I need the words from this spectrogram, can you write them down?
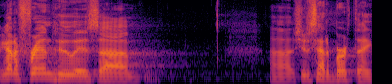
I got a friend who is, uh, uh, she just had a birthday.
